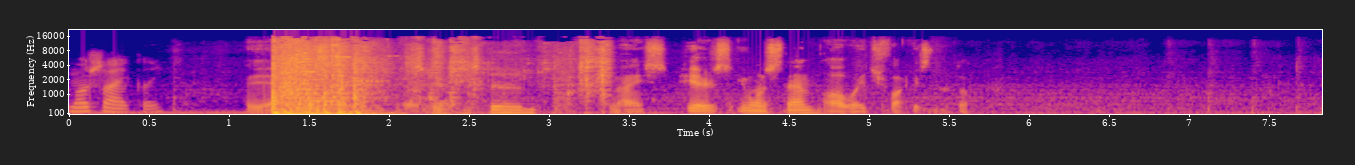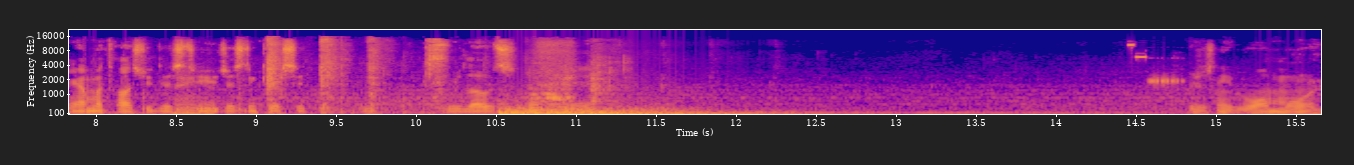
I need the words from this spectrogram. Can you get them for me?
Most likely. Yeah. Stairs is dead. Nice. Here's, you want a stim? Oh, wait, fuck, it's not though. Yeah, I'm gonna toss you this to you on. just in case it reloads. Yeah. We just need one more.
